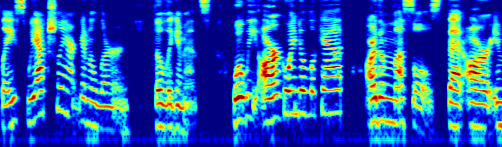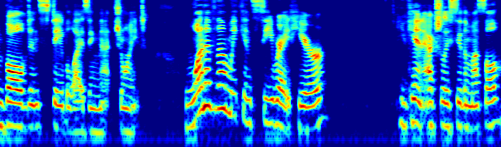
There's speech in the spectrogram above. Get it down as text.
place. We actually aren't going to learn the ligaments. What we are going to look at are the muscles that are involved in stabilizing that joint. One of them we can see right here. You can't actually see the muscle.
